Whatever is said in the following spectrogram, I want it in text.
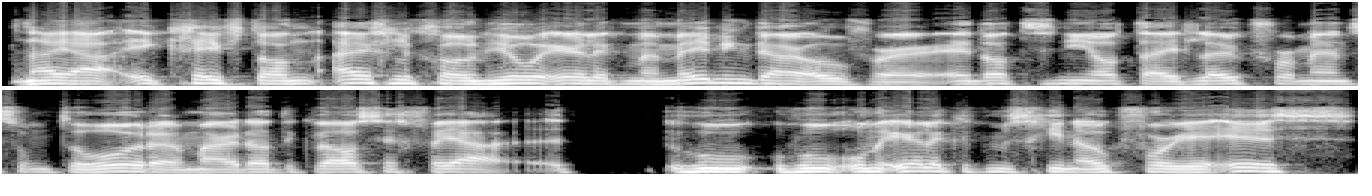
nou ja, ik geef dan eigenlijk gewoon heel eerlijk mijn mening daarover. En dat is niet altijd leuk voor mensen om te horen. Maar dat ik wel zeg van ja, hoe, hoe oneerlijk het misschien ook voor je is.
